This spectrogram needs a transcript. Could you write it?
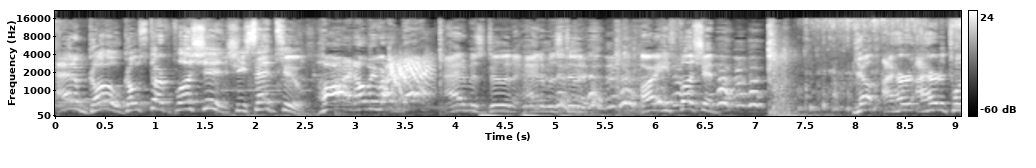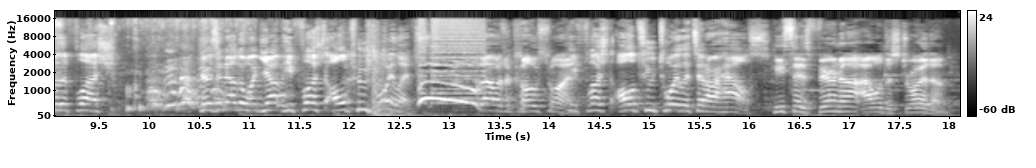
Adam, go, go start flushing. She said to. All right, I'll be right back. Adam is doing it. Adam is doing it. All right, he's flushing. Yep, I heard. I heard a toilet flush. There's another one. Yep, he flushed all two toilets. Woo, that was a close one. He flushed all two toilets in our house. He says, "Fear not, I will destroy them."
